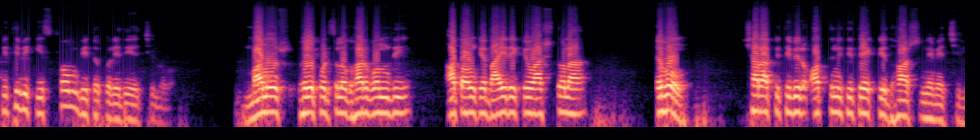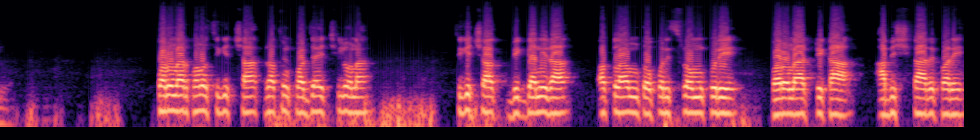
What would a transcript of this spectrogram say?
পৃথিবীকে স্তম্ভিত করে দিয়েছিল। মানুষ হয়ে পড়ছিল ঘরবন্দি, আতঙ্কে বাইরে কেউ আসতো না এবং সারা পৃথিবীর অর্থনীতিতে একটি ধস নেমেছিল। করোনার কোনো চিকিৎসা প্রাথমিক পর্যায়ে ছিল না। চিকিৎসক, বিজ্ঞানীরা অক্লান্ত পরিশ্রম করে করোনার টিকা আবিষ্কার করে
